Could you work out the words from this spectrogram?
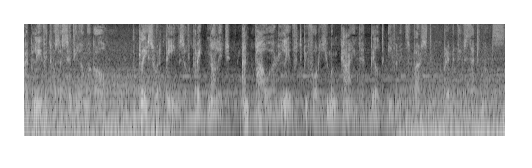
I believe it was a city long ago. A place where beings of great knowledge and power lived before humankind had built even its first primitive settlements.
